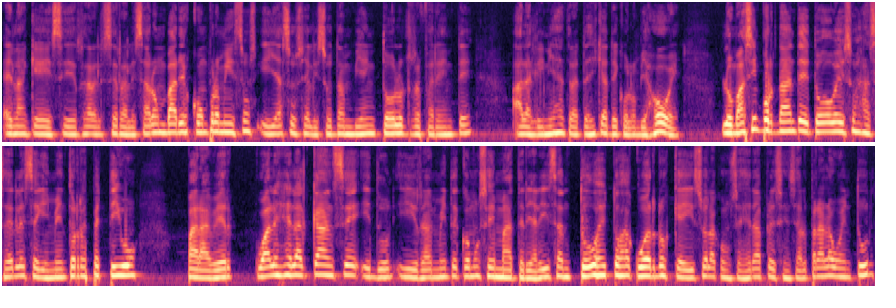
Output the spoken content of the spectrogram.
en la que se, realizaron varios compromisos y ella socializó también todo lo referente a las líneas estratégicas de Colombia Joven. Lo más importante de todo eso es hacerle seguimiento respectivo para ver cuál es el alcance y, realmente cómo se materializan todos estos acuerdos que hizo la consejera presidencial para la juventud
